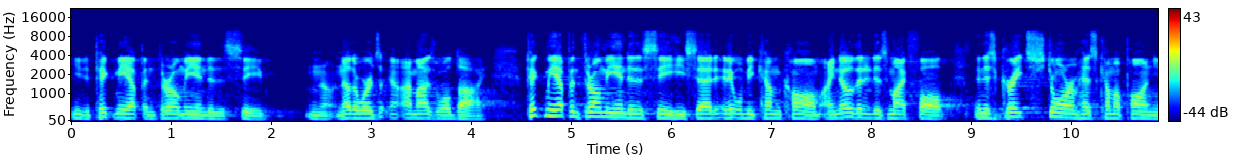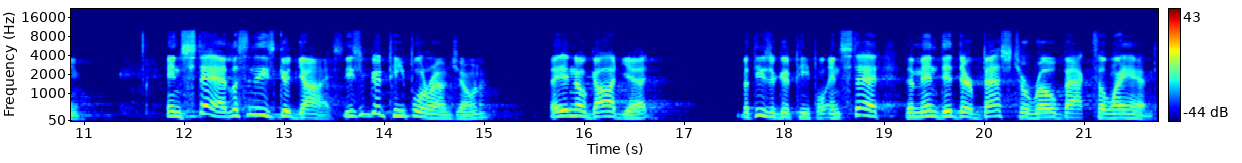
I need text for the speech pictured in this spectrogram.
You need to pick me up and throw me into the sea. You know, in other words, I might as well die. Pick me up and throw me into the sea, he said, and it will become calm. I know that it is my fault, and this great storm has come upon you. Instead, listen to these good guys. These are good people around Jonah. They didn't know God yet, but these are good people. Instead, the men did their best to row back to land,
